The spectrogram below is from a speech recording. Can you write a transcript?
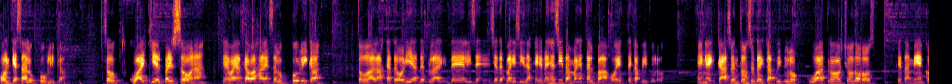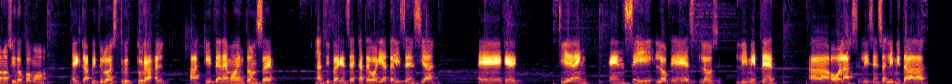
porque salud pública. So, cualquier persona que vaya a trabajar en salud pública, todas las categorías de, de licencias de plaguicidas que necesitan van a estar bajo este capítulo. En el caso entonces del capítulo 482, que también es conocido como el capítulo estructural, aquí tenemos entonces las diferentes categorías de licencia eh, que tienen en sí lo que es los limited uh, o las licencias limitadas,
